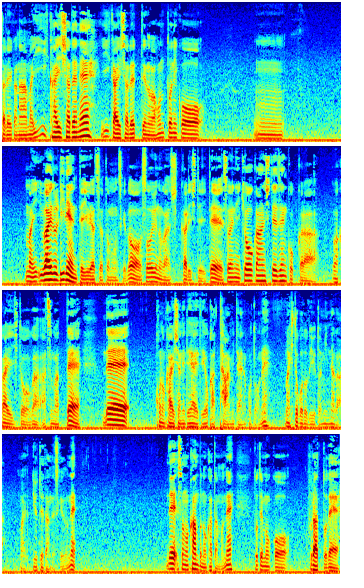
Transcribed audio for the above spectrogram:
たらいいかな、まあ、いい会社でね、いい会社でっていうのは本当にこう、うん、まあ、いわゆる理念っていうやつだと思うんですけど、そういうのがしっかりしていて、それに共感して全国から若い人が集まって、で、この会社に出会えてよかったみたいなことをね、まあ、一言で言うとみんなが、まあ、言ってたんですけどね。で、その幹部の方もね、とてもこう、フラットで、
